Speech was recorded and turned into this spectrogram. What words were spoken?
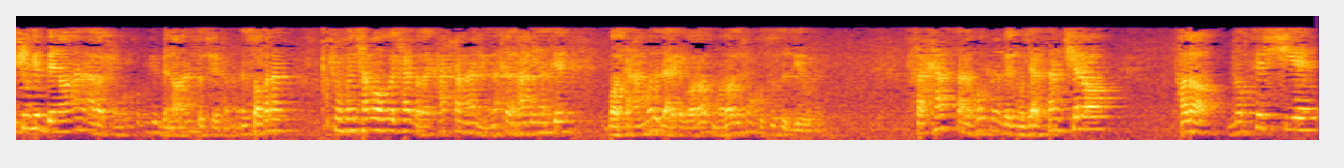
ایشون که بناهن علا شما که بناهن تو شیخ انصافا هم ایشون کنید کما هو کرد داره حق همین نه خیلی حق این است که با تعمل در عبارات مرادشون خصوص زیروه فقط سر حکم به مجسم چرا؟ حالا نقطش چیه؟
